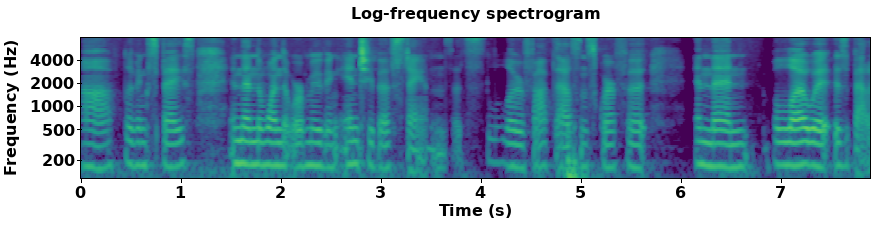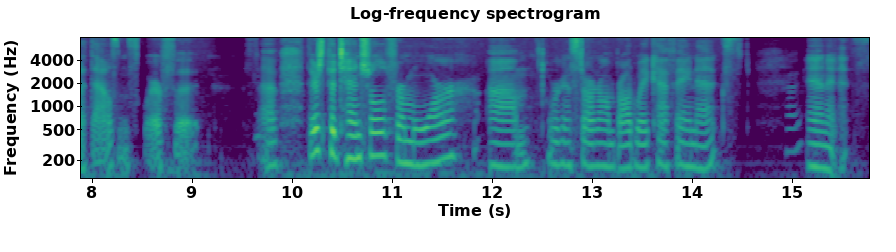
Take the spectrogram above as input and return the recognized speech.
uh, living space. And then the one that we're moving into above stanton's that's a little over 5000 square foot. And then below it is about a thousand square foot. So there's potential for more. Um, we're going to start on broadway cafe next. And it's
